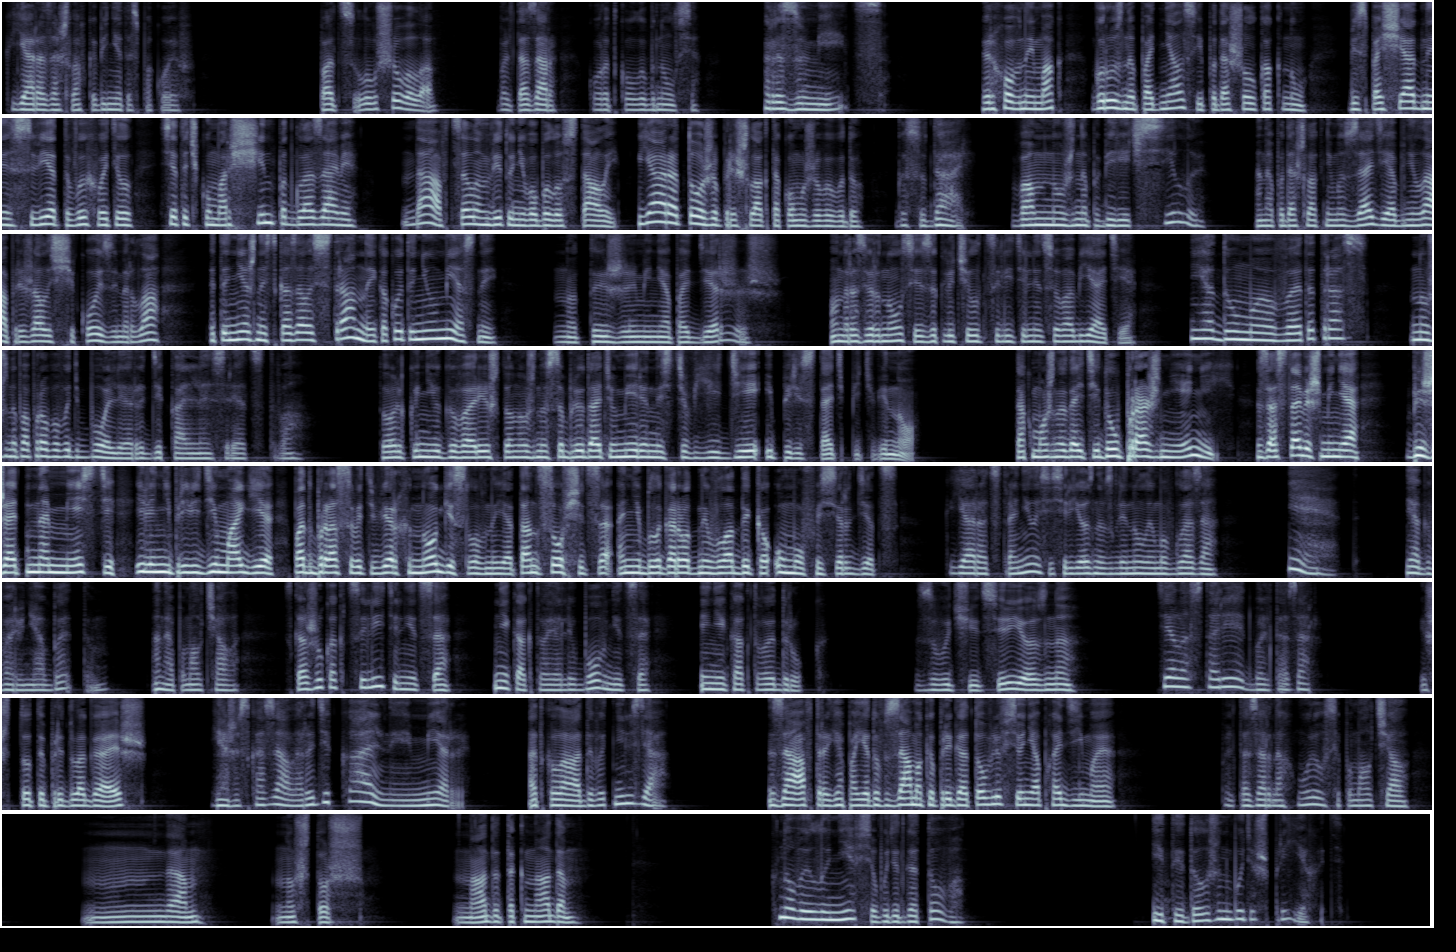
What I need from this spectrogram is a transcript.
Кьяра зашла в кабинет из покоев. «Подслушивала?» Бальтазар коротко улыбнулся. «Разумеется». Верховный маг грузно поднялся и подошел к окну. Беспощадный свет выхватил сеточку морщин под глазами. Да, в целом вид у него был усталый. Яра тоже пришла к такому же выводу. «Государь, вам нужно поберечь силы?» Она подошла к нему сзади и обняла, прижалась щекой, замерла. Эта нежность казалась странной и какой-то неуместной. «Но ты же меня поддержишь?» Он развернулся и заключил целительницу в объятия. «Я думаю, в этот раз нужно попробовать более радикальное средство». «Только не говори, что нужно соблюдать умеренность в еде и перестать пить вино. Так можно дойти до упражнений. Заставишь меня бежать на месте или, не приведи магия, подбрасывать вверх ноги, словно я танцовщица, а не благородный владыка умов и сердец». Кьяра отстранилась и серьезно взглянула ему в глаза. «Нет, я говорю не об этом». Она помолчала. «Скажу как целительница, не как твоя любовница и не как твой друг». Звучит серьезно. Тело стареет, Бальтазар. И что ты предлагаешь? Я же сказала, радикальные меры. Откладывать нельзя. Завтра я поеду в замок и приготовлю все необходимое. Бальтазар нахмурился, помолчал. «М-да. Ну что ж, надо так надо. К новой луне все будет готово. И ты должен будешь приехать.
